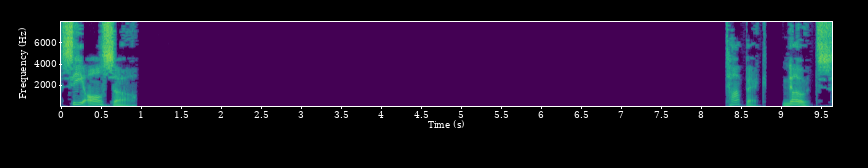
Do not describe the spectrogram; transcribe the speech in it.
See also Notes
